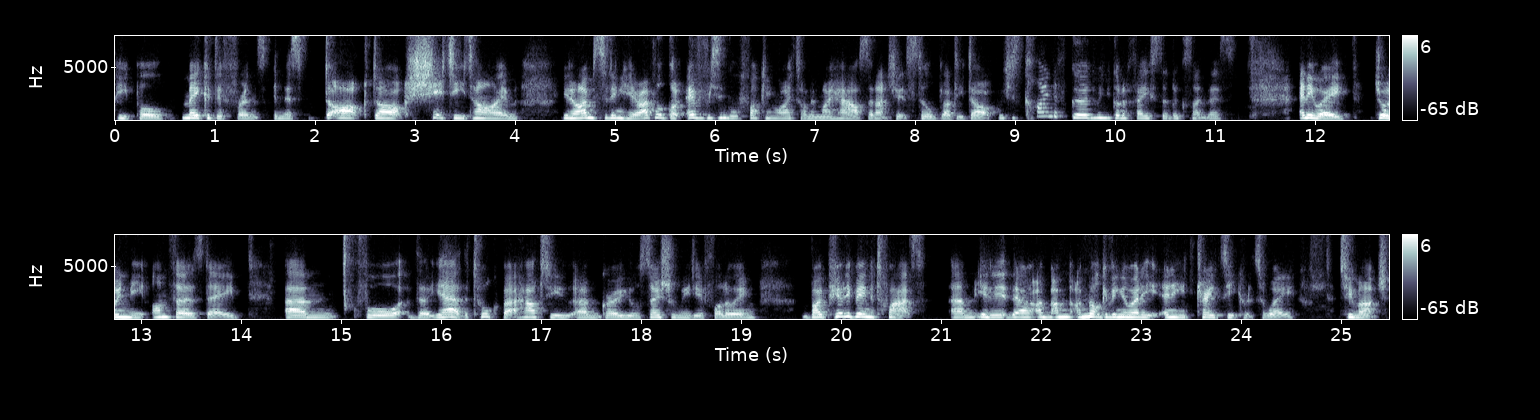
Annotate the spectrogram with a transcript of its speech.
people make a difference in this dark, dark, shitty time. You know, I'm sitting here, I've all got every single fucking light on in my house, and actually it's still bloody dark, which is kind of good when you've got a face that looks like this. Anyway, join me on Thursday um, for the, yeah, the talk about how to um, grow your social media following by purely being a twat. Um, you know, I'm, I'm, I'm not giving you any, any trade secrets away too much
